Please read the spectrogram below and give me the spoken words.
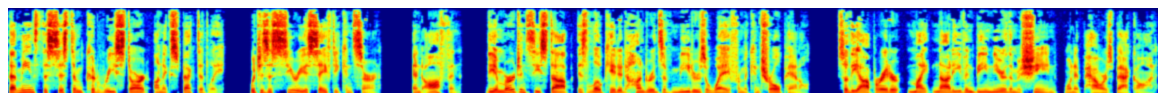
That means the system could restart unexpectedly, which is a serious safety concern. And often, the emergency stop is located hundreds of meters away from the control panel, so the operator might not even be near the machine when it powers back on.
